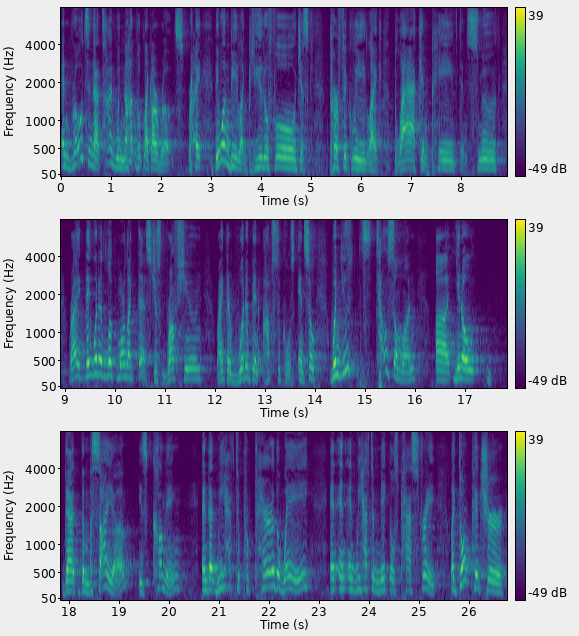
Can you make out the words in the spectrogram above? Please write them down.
And roads in that time would not look like our roads, right? They wouldn't be like beautiful, just perfectly like black and paved and smooth, right? They would have looked more like this, just rough hewn, right? There would have been obstacles. And so when you tell someone, uh, you know, that the Messiah is coming and that we have to prepare the way and, and, and we have to make those paths straight, like don't picture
